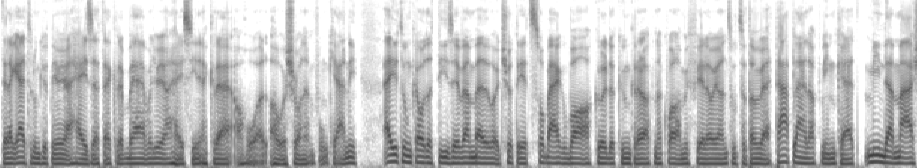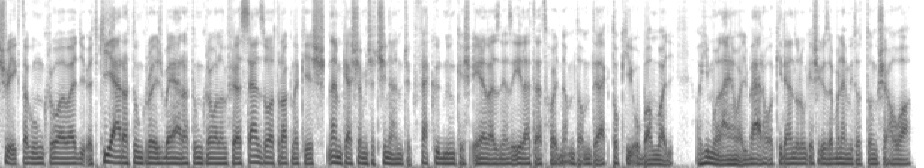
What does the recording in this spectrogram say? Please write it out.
tényleg el tudunk jutni olyan helyzetekre be, vagy olyan helyszínekre, ahol, ahol soha nem fogunk járni. Eljutunk-e oda tíz éven belül, hogy sötét szobákba, a köldökünkre raknak valamiféle olyan cuccot, amivel táplálnak minket, minden más végtagunkról, vagy, vagy kijáratunkról és bejáratunkról valamiféle szenzort raknak, és nem kell semmit csak csinálni, csak feküdnünk és élvezni az életet, hogy nem tudom, tényleg Tokióban, vagy a Himaláján, vagy bárhol kirándulunk, és igazából nem jutottunk sehova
